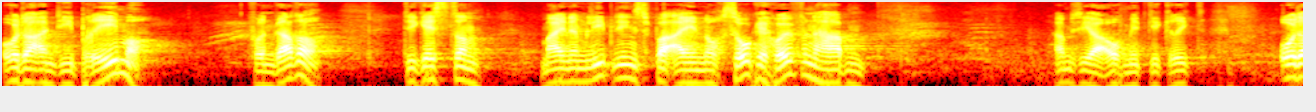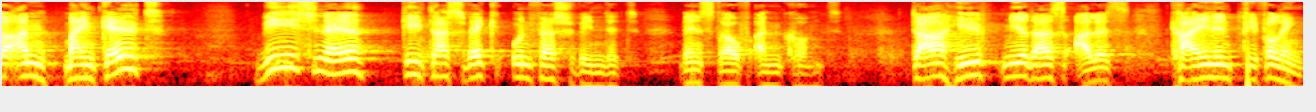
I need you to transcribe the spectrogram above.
oder an die Bremer von Werder die gestern meinem Lieblingsverein noch so geholfen haben, haben Sie ja auch mitgekriegt, oder an mein Geld, wie schnell geht das weg und verschwindet, wenn es drauf ankommt. Da hilft mir das alles keinen Pfifferling.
